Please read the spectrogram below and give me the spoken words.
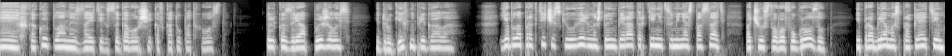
Эх, какой план из-за этих заговорщиков коту под хвост. Только зря пыжилась и других напрягала. Я была практически уверена, что император кинется меня спасать, почувствовав угрозу, и проблема с проклятием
